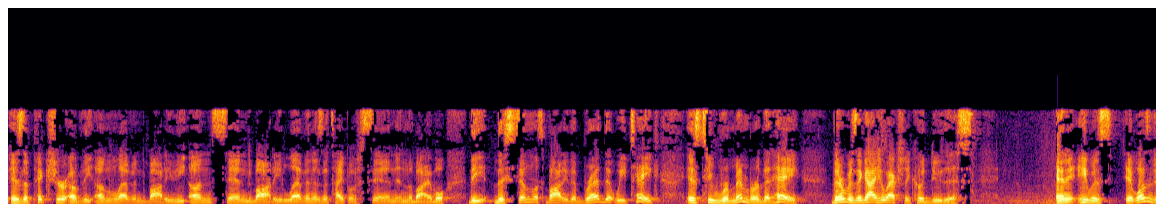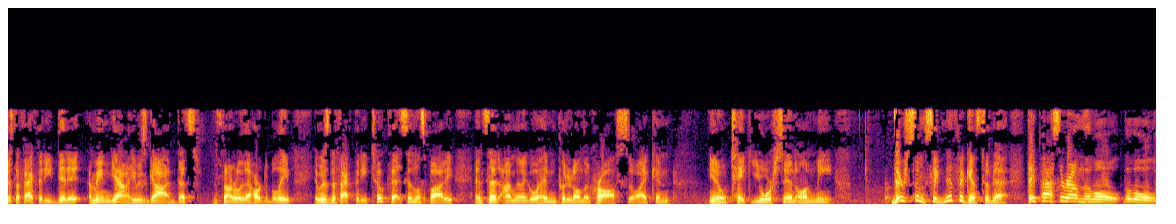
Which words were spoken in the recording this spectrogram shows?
is a picture of the unleavened body, the unsinned body. Leaven is a type of sin in the Bible. The, the sinless body, the bread that we take is to remember that, hey, there was a guy who actually could do this. And it, he was, it wasn't just the fact that he did it. I mean, yeah, he was God. That's, it's not really that hard to believe. It was the fact that he took that sinless body and said, I'm going to go ahead and put it on the cross so I can, you know, take your sin on me. There's some significance to that. They pass around the little, the little,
